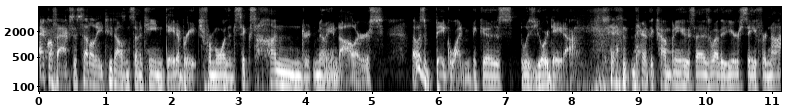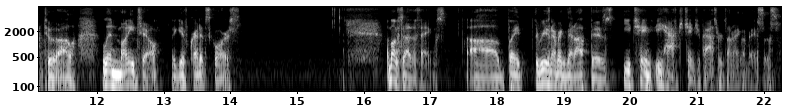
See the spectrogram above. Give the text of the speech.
Equifax has settled a 2017 data breach for more than $600 million. That was a big one because it was your data. And they're the company who says whether you're safe or not to uh, lend money to. They give credit scores, amongst other things. Uh, but the reason I bring that up is you change, you have to change your passwords on a regular basis.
